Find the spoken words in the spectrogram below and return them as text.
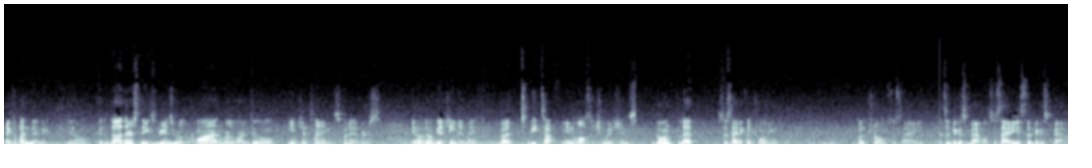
like a pandemic. You know, the others they experience World War One, World War Two, ancient times, whatever's. You know, there will be a change in life, but be tough in all situations. Don't let society control you. Control society. That's the biggest battle. Society is the biggest battle.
